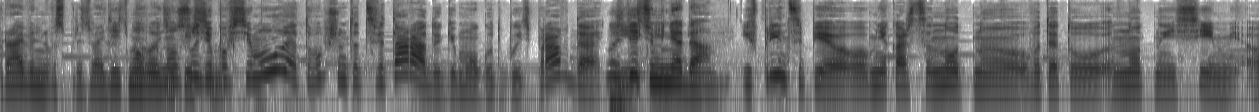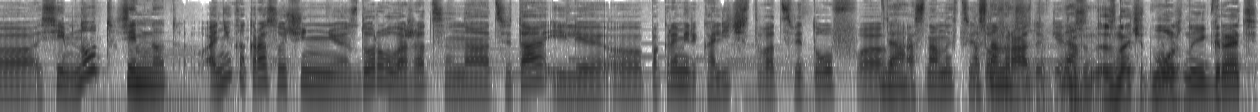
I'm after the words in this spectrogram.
правильно воспроизводить Ну, мелодии но, судя песен. по всему, это, в общем-то, цвета радуги могут быть, правда? Ну, И- здесь у меня, да, И, в принципе, э, мне кажется, нотную, вот эту нотные семь, э, семь нот, 7 нот. они как раз очень здорово ложатся на цвета или, э, по крайней мере, количество цветов, э, Да. основных цветов Основных радуги. цветов, да. Значит, можно играть,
